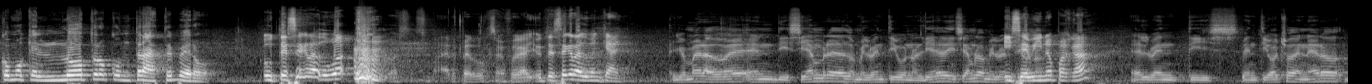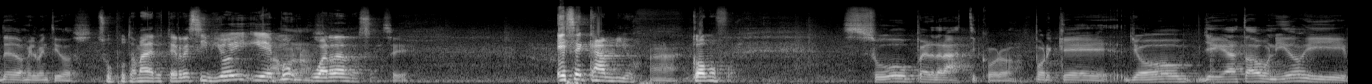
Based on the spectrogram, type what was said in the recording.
como que el otro contraste, pero Usted se gradúa. Madre, perdón, se me fue gallo. ¿Usted se gradúa en qué año? Yo me gradué en diciembre de 2021, el 10 de diciembre de 2021. ¿Y se vino para acá? El 20 28 de enero de 2022. Su puta madre. Usted recibió y, y pum, guardándose. Sí. Ese cambio, Ajá. ¿cómo fue? Súper drástico, bro. Porque yo llegué a Estados Unidos y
